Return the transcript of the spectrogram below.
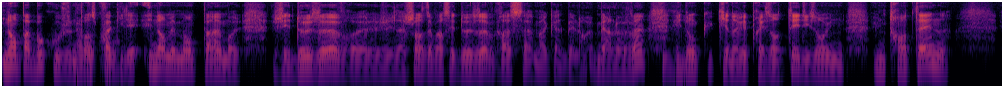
Non, pas beaucoup. Je ne pense beaucoup. pas qu'il ait énormément peint. Moi, j'ai deux œuvres. euh, J'ai la chance d'avoir ces deux œuvres grâce à Marc-Albert Levin, Mhm. et donc qui en avait présenté, disons, une, une trentaine.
